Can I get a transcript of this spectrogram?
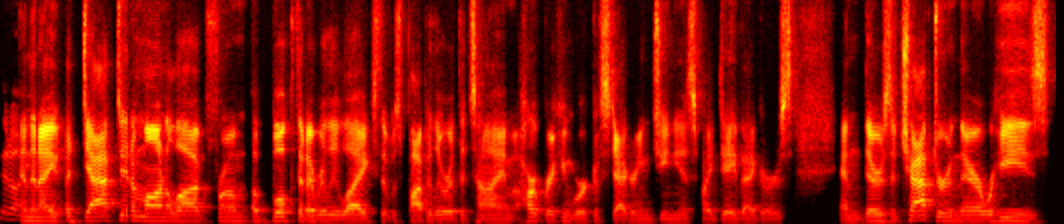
and then I adapted a monologue from a book that I really liked that was popular at the time, a heartbreaking work of staggering genius by Dave Eggers. And there's a chapter in there where he's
